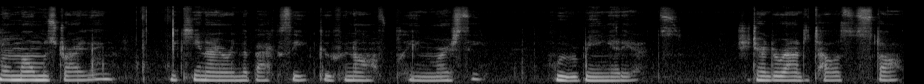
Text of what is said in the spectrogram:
My mom was driving. Mickey and I were in the back seat goofing off, playing Mercy. We were being idiots. She turned around to tell us to stop.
